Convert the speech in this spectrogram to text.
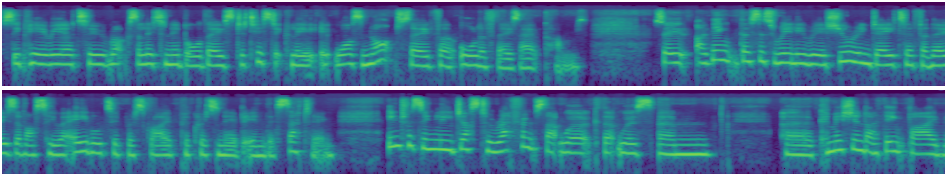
superior to ruxolitinib, although statistically it was not so for all of those outcomes. So I think this is really reassuring data for those of us who are able to prescribe pacritinib in this setting. Interestingly, just to reference that work that was um, uh, commissioned, I think, by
